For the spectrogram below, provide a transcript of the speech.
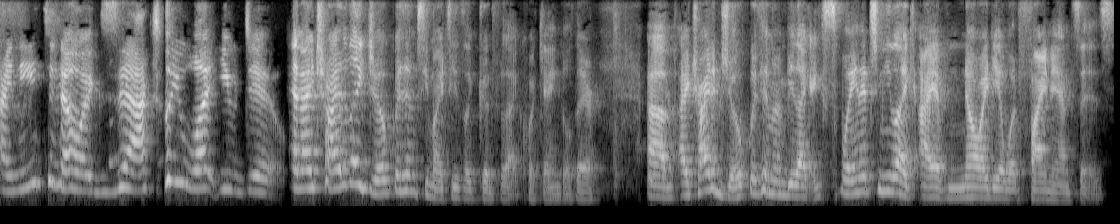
i need to know exactly what you do And I try to like joke with him. See, my teeth look good for that quick angle there. Um, I try to joke with him and be like, explain it to me like I have no idea what finance is,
